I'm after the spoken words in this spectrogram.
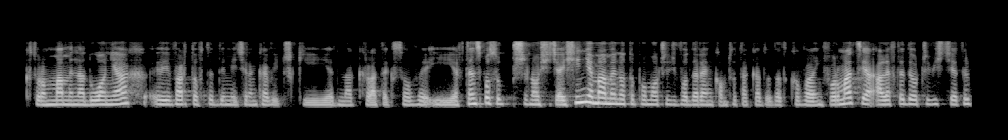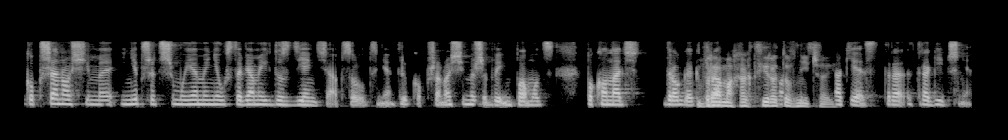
którą mamy na dłoniach. E, warto wtedy mieć rękawiczki jednak lateksowe i je w ten sposób przynosić. A jeśli nie mamy, no to pomoczyć wodę ręką. To taka dodatkowa informacja, ale wtedy oczywiście tylko przenosimy i nie przetrzymujemy, nie ustawiamy ich do zdjęcia absolutnie, tylko przenosimy, żeby im pomóc pokonać drogę. W ramach akcji ratowniczej. Tak jest, tra tragicznie.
